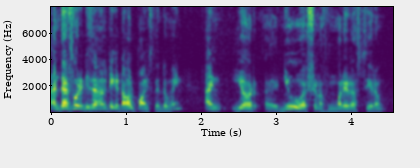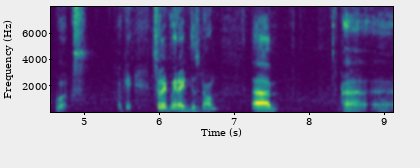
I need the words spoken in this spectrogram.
And therefore it is analytic at all points in the domain and your uh, new version of Morera's theorem works okay. So let me write this down. Um, uh, uh,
